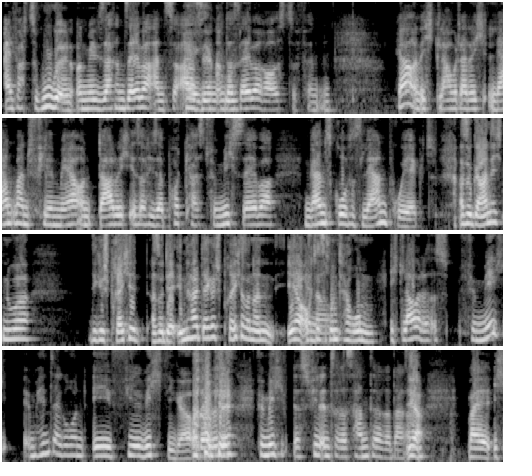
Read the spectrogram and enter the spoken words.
einfach zu googeln und mir die Sachen selber anzueignen Ah, cool. und das selber rauszufinden. Ja, und ich glaube, dadurch lernt man viel mehr und dadurch ist auch dieser Podcast für mich selber ein ganz großes Lernprojekt. Also gar nicht nur die Gespräche, also der Inhalt der Gespräche, sondern eher auch Genau. das Rundherum. Ich glaube, das ist für mich im Hintergrund eh viel wichtiger oder das Okay. ist für mich das viel Interessantere daran. Ja. Weil ich,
